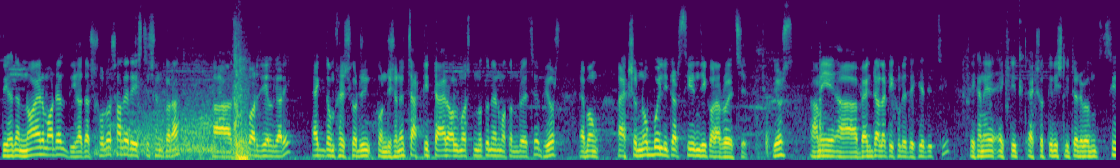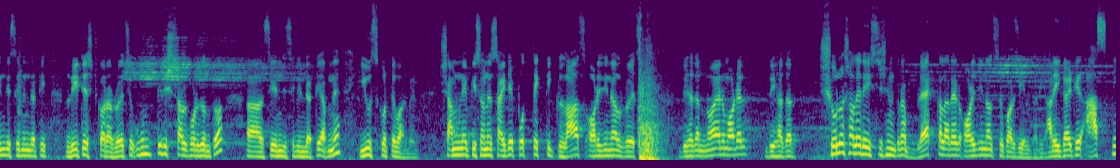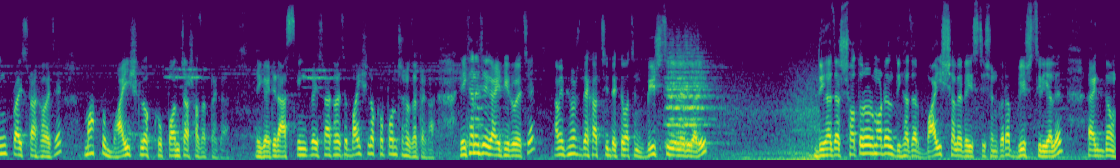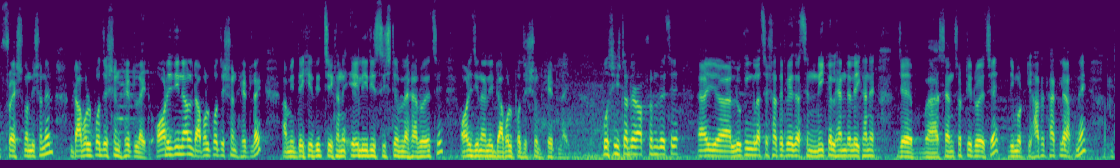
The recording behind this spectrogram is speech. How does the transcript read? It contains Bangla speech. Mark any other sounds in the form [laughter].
দুই হাজার নয়ের মডেল দুই হাজার ষোলো সালে রেজিস্ট্রেশন করা সুপার জিএল গাড়ি। একদম ফ্রেশ কন্ডিশনের চারটি টায়ার অলমোস্ট নতুনের মতন রয়েছে ভিওর্স এবং একশো নব্বই লিটার সিএনজি করা রয়েছে। ভিউয়ার্স আমি ব্যাগডালাটি খুলে দেখিয়ে দিচ্ছি। এখানে একটি একশো তিরিশ লিটার এবং সিএনজি সিলিন্ডারটি রিটেস্ট করা রয়েছে। উনত্রিশ সাল পর্যন্ত সিএনজি সিলিন্ডারটি আপনি ইউজ করতে পারবেন। সামনে পিছনের সাইডে প্রত্যেকটি গ্লাস অরিজিনাল রয়েছে। দুই হাজার নয়ের মডেল, দুই হাজার ষোলো সালে রেজিস্ট্রেশন করা ব্ল্যাক কালারের অরিজিনাল সুপার জিএল গাড়ি। আর এই গাড়িটির আস্কিং প্রাইস রাখা হয়েছে মাত্র বাইশ লক্ষ পঞ্চাশ হাজার টাকা। এই গাড়িটির আস্কিং প্রাইস রাখা হয়েছে বাইশ লক্ষ পঞ্চাশ হাজার টাকা। এখানে যে গাড়িটি রয়েছে, আমি ভিউর্স দেখাচ্ছি, দেখতে পাচ্ছেন বিশ সিরিয়ালের গাড়ি। দুই হাজার সতেরোর মডেল, দুই হাজার বাইশ সালে রেজিস্ট্রেশন করা বিশ সিরিয়ালের একদম ফ্রেশ কন্ডিশনের double position headlight original double position headlight আমি দেখিয়ে দিচ্ছি, এখানে এলইডি সিস্টেম লেখা রয়েছে অরিজিনালি ডাবল পজিশন হেডলাইট পঁচিশ স্টার্টের অপশন রয়েছে। এই লুকিং গ্লাসের সাথে পেয়ে যাচ্ছেন নিকেল হ্যান্ডেল এখানে যে সেন্সরটি রয়েছে। রিমোটটি হাতে থাকলে আপনি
